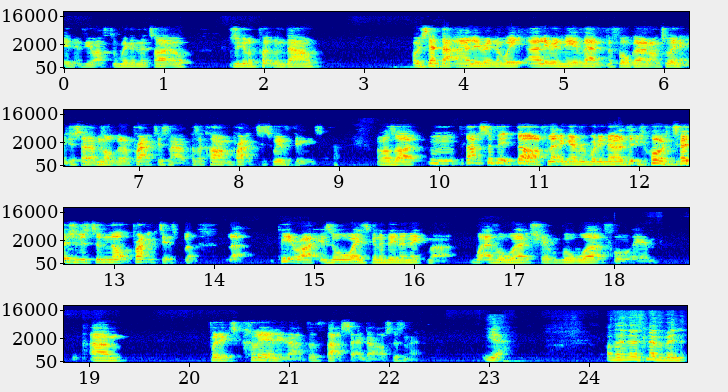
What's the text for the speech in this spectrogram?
interview after winning the title. He's going to put them down. Or he said that earlier in the week, earlier in the event before going on to win it. He just said, "I'm not going to practice now because I can't practice with these." And I was like, hmm, "That's a bit daft, letting everybody know that your intention is to not practice." But look, Peter Wright is always going to be an enigma. Whatever works for him will work for him. Um, but it's clearly that that set of darts, isn't it? Yeah. Well, There's never been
